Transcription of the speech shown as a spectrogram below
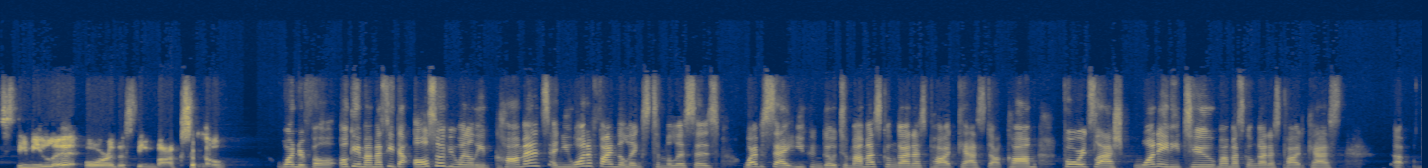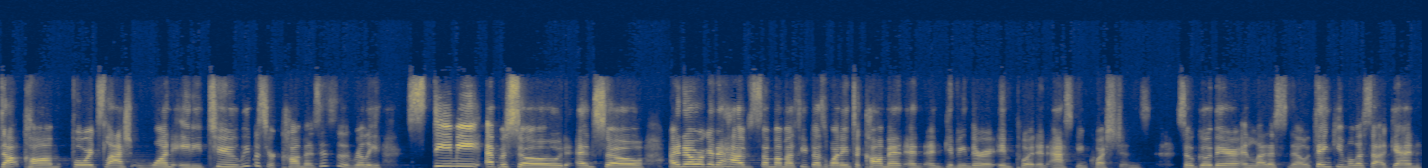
steamylit or the steambox. So. Wonderful. Okay, Mamacita. Also, if you want to leave comments and you want to find the links to Melissa's website, you can go to mamasconganaspodcast.com forward slash 182, Mamas Con Ganas podcast uh, dot com forward slash 182 leave us your comments. This is a really steamy episode. And so i know we're going to have some mamacitas wanting to comment and, and giving their input and asking questions. So go there and let us know. Thank you melissa again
